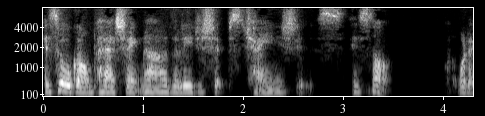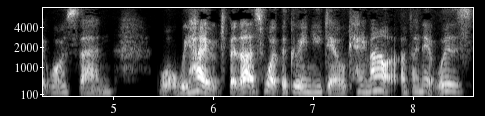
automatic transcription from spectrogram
It's all gone pear shaped now. The leadership's changed. It's it's not what it was then, what we hoped, but that's what the Green New Deal came out of, and it was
